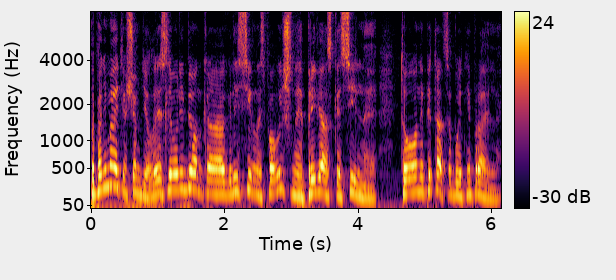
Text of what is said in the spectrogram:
Вы понимаете, в чем дело? Если у ребенка агрессивность повышенная, привязка сильная, то он и питаться будет неправильно.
